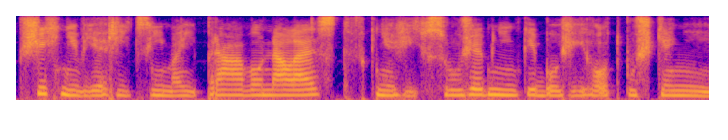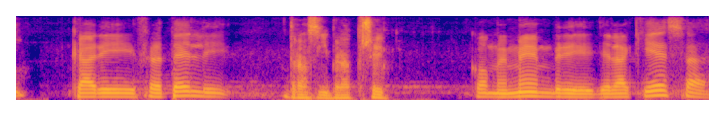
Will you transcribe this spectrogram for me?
všichni věřící mají právo nalézt v kněžích služebníky božího odpuštění. Cari fratelli, Drazí bratři, come membri della Chiesa,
